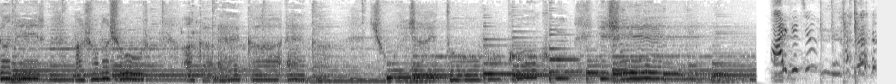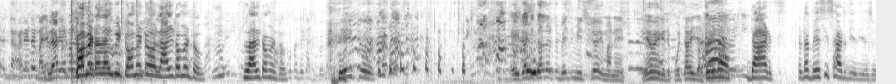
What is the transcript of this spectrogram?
গানের না শোনা সুর আঁকা একা একা। ছুঁয়ে যায় তবু কখন এসে? টমেটো দেখবি টমেটো লাল টমেটো। লাল টমেটো। এইটা কি তাহলে একটু বেশি মিষ্টি হয় মানে এ হয়ে গেছে পচা হয়ে যাচ্ছে। এটা ডার্ক এটা বেশি সার দিয়ে দিয়েছে।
